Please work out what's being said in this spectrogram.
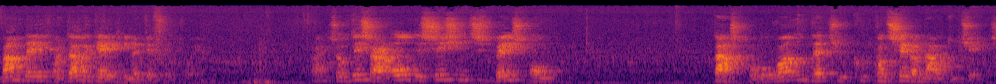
mandate or delegate in a different way. Right? So these are all decisions based on task model one that you could consider now to change.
